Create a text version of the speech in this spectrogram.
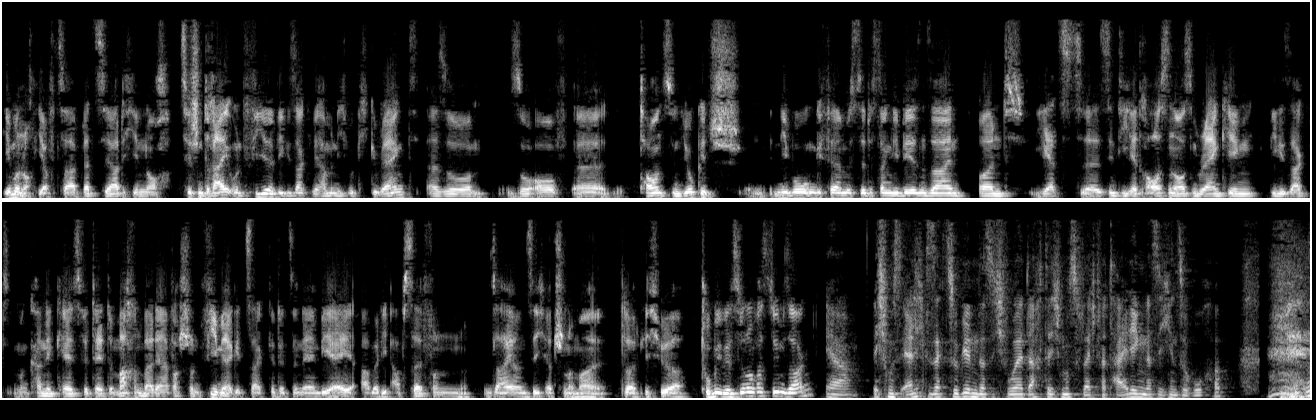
immer noch hier auf zwei. Letztes Jahr hatte ich ihn noch zwischen drei und vier. Wie gesagt, wir haben ihn nicht wirklich gerankt. Also so auf äh, Towns und Jokic Niveau ungefähr müsste das dann gewesen sein. Und jetzt äh, sind die hier draußen aus dem Ranking. Wie gesagt, man kann den Case für Tate machen, weil der einfach schon viel mehr gezeigt hat jetzt in der NBA. Aber die Upside von Zion sichert schon nochmal deutlich höher. Tobi, willst du noch was zu ihm sagen? Ja, ich muss ehrlich gesagt zugeben, dass ich vorher dachte, ich muss vielleicht verteidigen, dass ich ihn so hoch habe.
